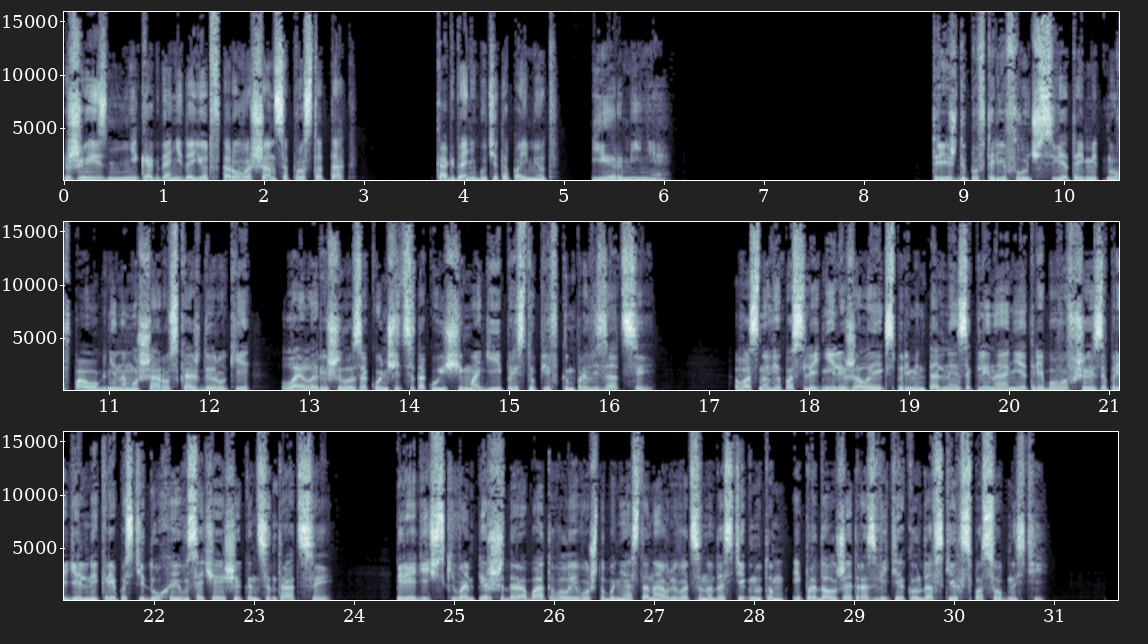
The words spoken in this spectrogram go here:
жизнь никогда не дает второго шанса просто так. Когда-нибудь это поймет и Эрминия. Трижды повторив луч света и метнув по огненному шару с каждой руки, Лайла решила закончить с атакующей магией, приступив к импровизации. В основе последней лежало экспериментальное заклинание, требовавшее запредельной крепости духа и высочайшей концентрации. Периодически вампирша дорабатывала его, чтобы не останавливаться на достигнутом и продолжать развитие колдовских способностей.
